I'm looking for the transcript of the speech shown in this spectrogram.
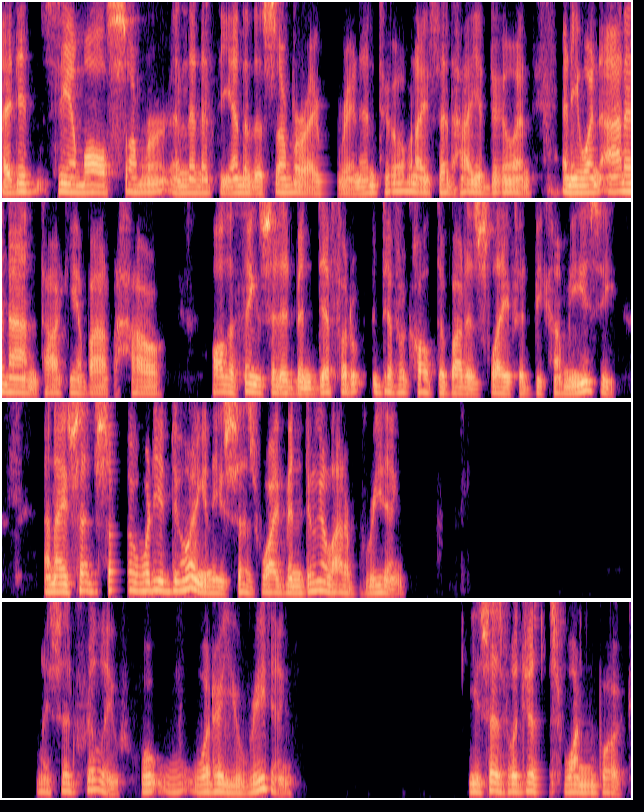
I didn't see him all summer. And then at the end of the summer, I ran into him and I said, "How you doing?" And he went on and on talking about how all the things that had been diffi- difficult about his life had become easy. And I said, "So what are you doing?" And he says, "Well, I've been doing a lot of reading." And I said, Really? What, what are you reading? He says, Well, just one book.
